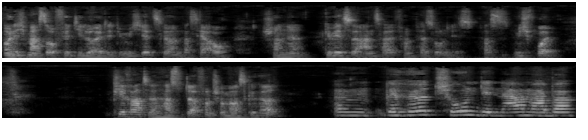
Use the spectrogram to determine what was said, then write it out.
Und ich mache es auch für die Leute, die mich jetzt hören, was ja auch schon eine gewisse Anzahl von Personen ist, was mich freut. Pirate, hast du davon schon mal was gehört? Ähm, gehört schon den Namen, aber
